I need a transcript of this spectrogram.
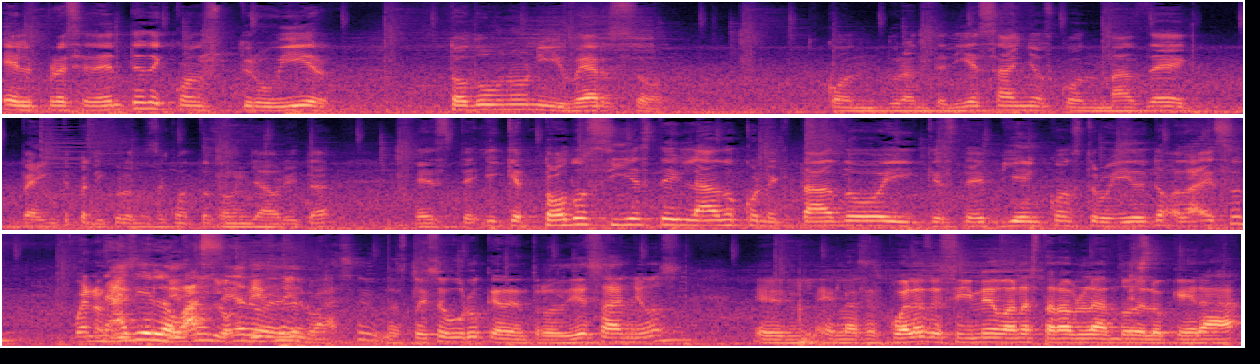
el precedente de construir todo un universo con durante 10 años con más de 20 películas, no sé cuántas son ya ahorita. Este, y que todo sí esté hilado, conectado y que esté bien construido y todo. o sea, eso Bueno, nadie lo va a Disney lo hace, güey. Estoy seguro que dentro de 10 años en, en las escuelas de cine van a estar hablando de lo que era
